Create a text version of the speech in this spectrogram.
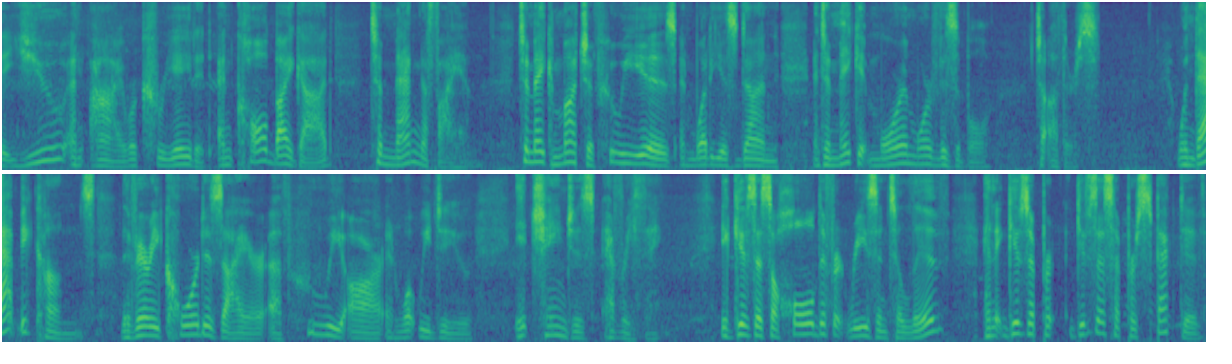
That you and I were created and called by God to magnify Him, to make much of who He is and what He has done, and to make it more and more visible to others. When that becomes the very core desire of who we are and what we do, it changes everything. It gives us a whole different reason to live, and it gives, a per- gives us a perspective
